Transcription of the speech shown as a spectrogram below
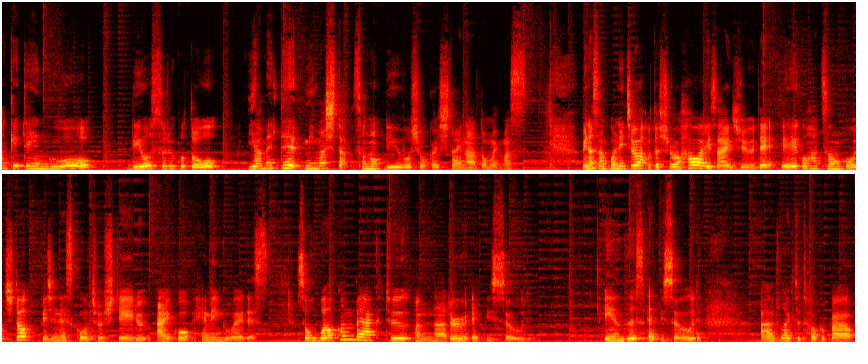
ーケティングを利用することをやめてみましたその理由を紹介したいなと思います皆さんこんにちは私はハワイ在住で英語発音コーチとビジネスコーチをしているアイコ・ヘミングウェイです So welcome back to another episode In this episode I'd like to talk about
